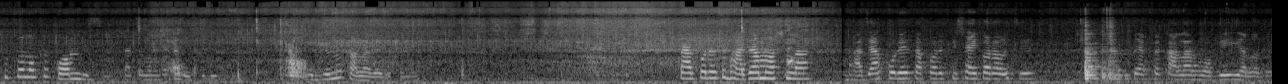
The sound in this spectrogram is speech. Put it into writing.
শুকনো লঙ্কা কম কাঁচা লঙ্কাটা বেশি এর জন্য তারপরে তো ভাজা মশলা। ভাজা করে তারপরে পিসাই করা হয়েছে। একটা কালার হবেই আলাদা।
